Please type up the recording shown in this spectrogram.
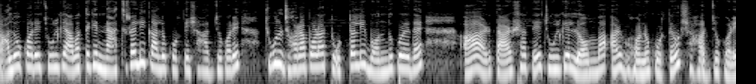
কালো করে, চুলকে আবার থেকে ন্যাচারালি কালো করতে সাহায্য করে। চুল ঝরা পড়া টোটালি বন্ধ করে দেয় আর তার সাথে চুলকে লম্বা আর ঘন করতেও সাহায্য করে।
